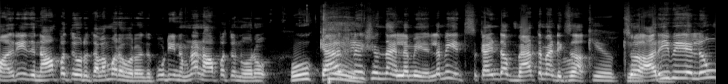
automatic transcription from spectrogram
மாதிரி இது நாற்பத்தி ஒரு தலைமுறை வரும். இது கூட்டினோம்னா நாற்பத்தொன்னு வரும். ஓகே. கால்குலேஷன் தான் எல்லாமே. எல்லாமே இட்ஸ் கைண்ட் ஆஃப் மேத்தமேட்டிக்ஸ் தான். ஸோ அறிவியலும்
